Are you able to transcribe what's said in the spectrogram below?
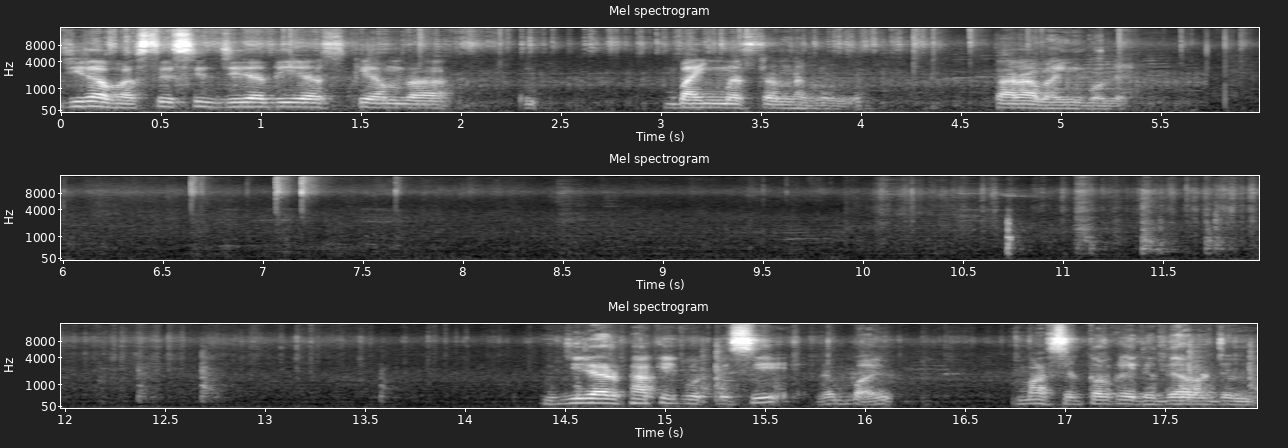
জিরা ভাজতেছি জিরা দিয়ে আজকে আমরা বাইং মাছ রান্না করব। তারা বাইং বলে। জিরার ফাঁকি করতেছি মাছের তরকারিতে দেওয়ার জন্য।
